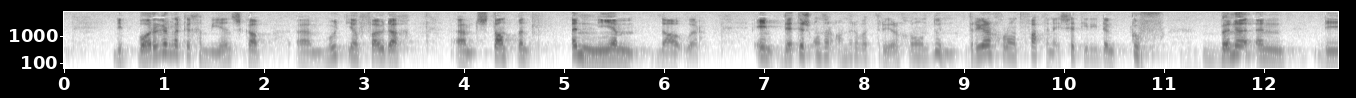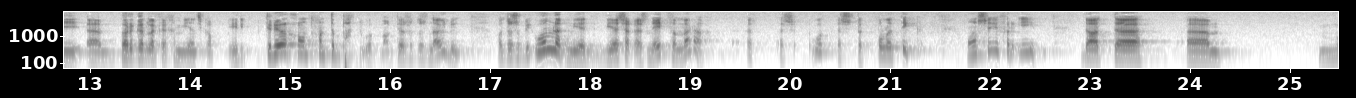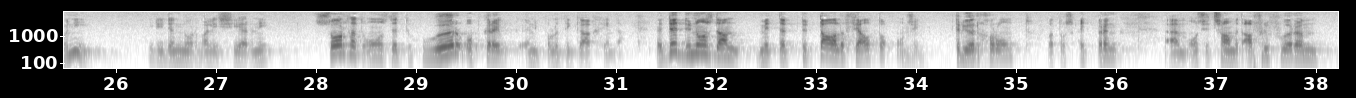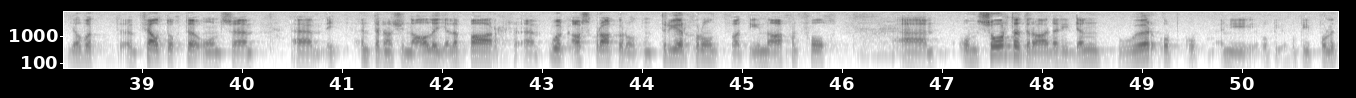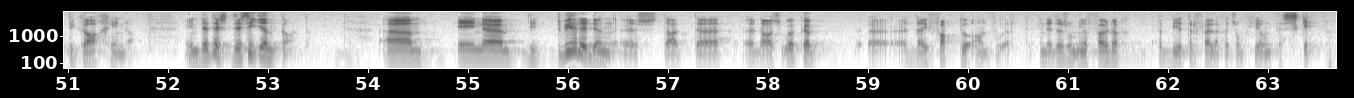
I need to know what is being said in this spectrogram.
Die burgerlike gemeenskap um, moet eenvoudig um, standpunt inneem daaroor. En dit is onder andere wat treurgrond doen. Treurgrond vat en hy sit hierdie ding koef binne in die uh, burgerlike gemeenskap. Hierdie treurgrond gaan debat oopmaak. Dis wat ons nou doen. Wat ons op die oomblik mee besig is net vanmiddag is, is ook 'n stuk politiek. Ons sê vir u dat uh ehm um, moenie hierdie ding normaliseer nie. Sorg dat ons dit hoër opkry in die politieke agenda. Nou dit doen ons dan met 'n totale veldtog. Ons het treurgrond wat ons uitbring. Ehm um, ons het saam met Afriforum heelwat uh, veldtogte. Ons ehm uh, um, internasionale hele paar um, ook afsprake rondom treurgrond wat hierna gaan volg. Ehm um, om sorg te dra dat die ding hoër opkom in die op die op die politieke agenda. En dit is dis die een kant. Ehm um, en ehm uh, die tweede ding is dat eh uh, daar's ook 'n uh, de facto antwoord en dit is om eenvoudig 'n beter veiligheidsomgewing te skep.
